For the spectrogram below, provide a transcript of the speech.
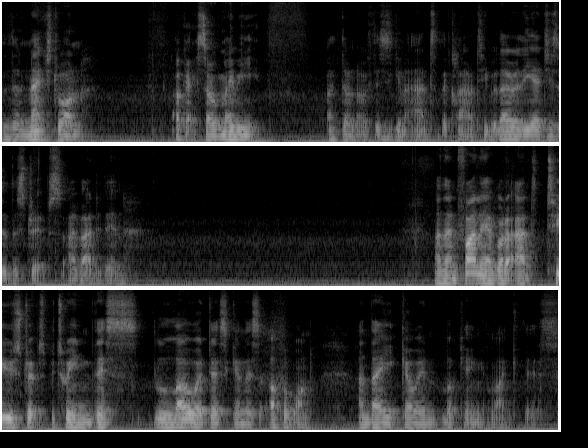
the next one, okay, so maybe, I don't know if this is going to add to the clarity, but there are the edges of the strips I've added in. And then finally I've got to add two strips between this lower disk and this upper one. And they go in looking like this.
